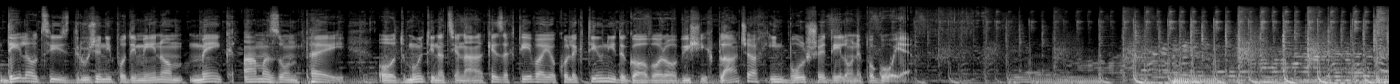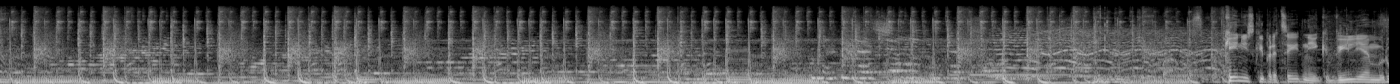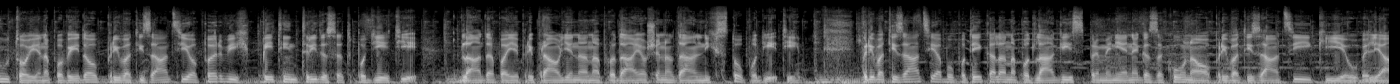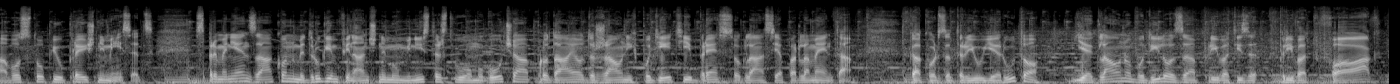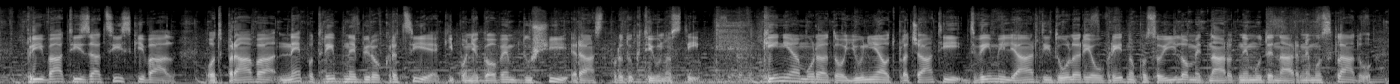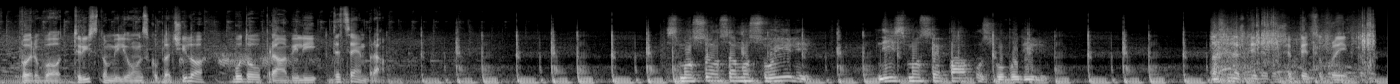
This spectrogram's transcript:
Delavci, združeni pod imenom Make Amazon Pay, od multinacionalke zahtevajo kolektivni dogovor o višjih plačah in boljše delovne pogoje. Kenijski predsednik William Ruto je napovedal privatizacijo prvih 35 podjetij, vlada pa je pripravljena na prodajo še nadaljnih 100 podjetij. Privatizacija bo potekala na podlagi spremenjenega zakona o privatizaciji, ki je v veljavo stopil prejšnji mesec. Spremenjen zakon med drugim finančnemu ministrstvu omogoča prodajo državnih podjetij brez soglasja parlamenta. Kakor zatrjuje Ruto, je glavno vodilo za privatizacijo. Privat, Privatizacijski val, odprava nepotrebne birokracije, ki po njegovem duši rast produktivnosti. Kenija mora do junija odplačati 2 milijardi dolarjev vredno posojilo mednarodnemu denarnemu skladu. Prvo 300 milijonsko plačilo bodo upravili decembra. Smo se osamosvojili, nismo se pa osvobodili. Naslednje število je še 500 projektov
